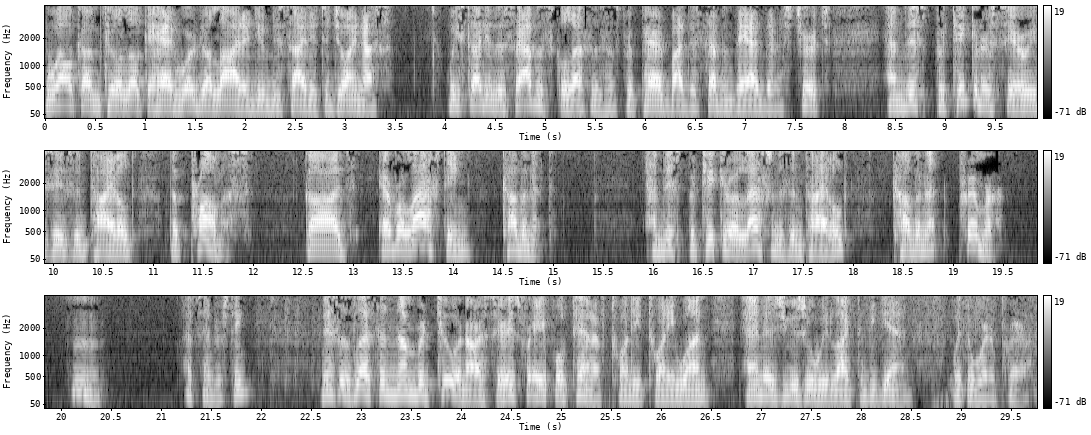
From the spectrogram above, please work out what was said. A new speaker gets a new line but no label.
Welcome to a look ahead. We're delighted you've decided to join us. We study the Sabbath school lessons as prepared by the Seventh day Adventist Church, and this particular series is entitled The Promise, God's Everlasting Covenant. And this particular lesson is entitled Covenant Primer. Hmm, that's interesting. This is lesson number two in our series for April 10 of 2021, and as usual, we'd like to begin with a word of prayer.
